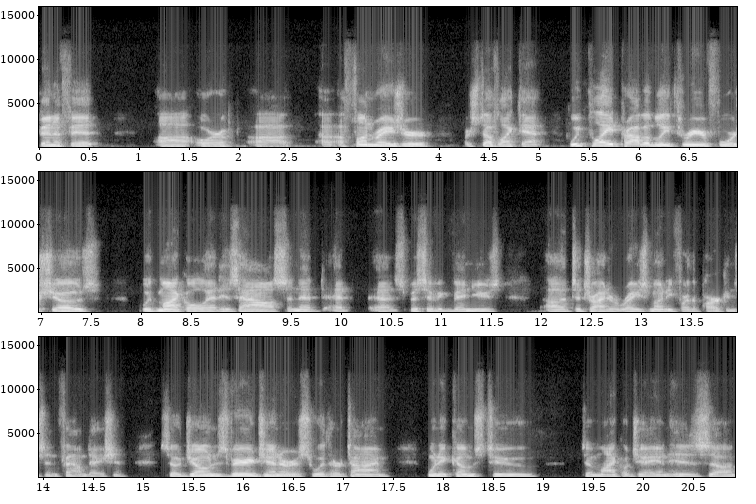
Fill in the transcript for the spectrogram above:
benefit uh, or uh, a fundraiser or stuff like that. We played probably three or four shows with Michael at his house and at, at, at specific venues uh, to try to raise money for the Parkinson Foundation. So Joan's very generous with her time when it comes to to Michael J and his uh,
